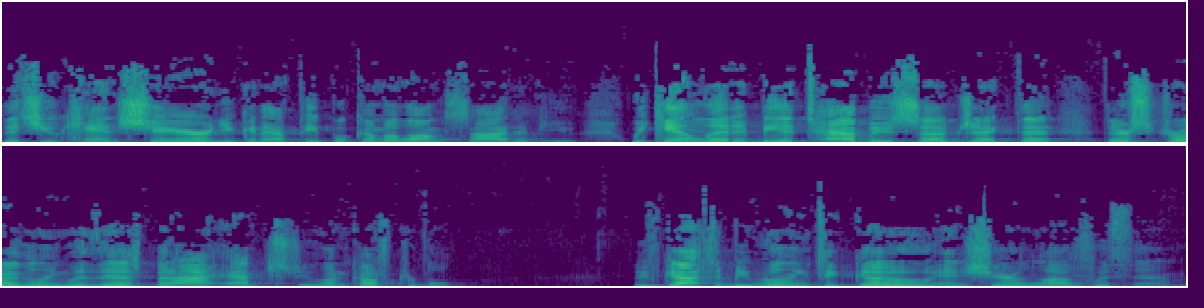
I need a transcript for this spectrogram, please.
that you can share and you can have people come alongside of you. We can't let it be a taboo subject that they're struggling with this, but I, am too uncomfortable. We've got to be willing to go and share love with them.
